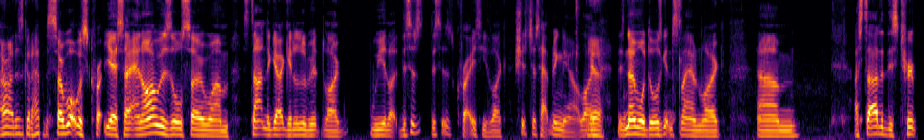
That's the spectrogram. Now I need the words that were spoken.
all right, this is gonna happen." So what was cra- yeah? So and I was also um, starting to go get a little bit like weird. Like this is this is crazy. Like shit's just happening now. Like yeah, there's no more doors getting slammed. Like um, I started this trip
